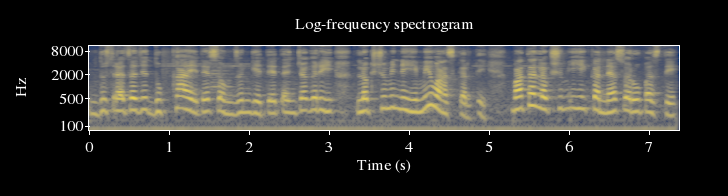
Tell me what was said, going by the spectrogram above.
दुसऱ्याचं जे दुःख आहे ते समजून घेते. त्यांच्या घरी लक्ष्मी नेहमी वास करते. माता लक्ष्मी ही कन्या स्वरूप असते.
